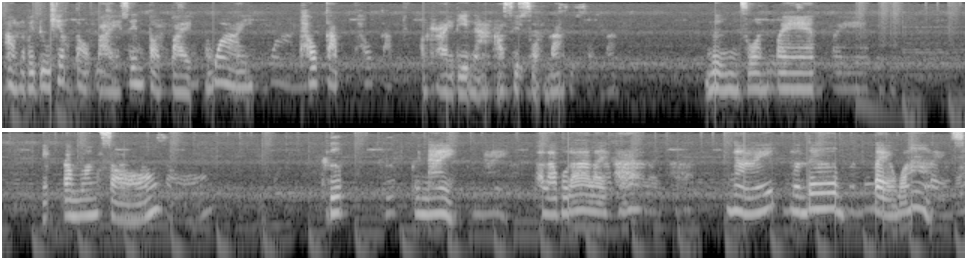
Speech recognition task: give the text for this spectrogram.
เอาเราไปดูเทียบต่อไป เส้นต่อไป y เท่ากับอะไรดีนะ เอาสิบส่วนบ้างหนึ่งส่วนแปด x กำลังสองคือ เป็นไงพาราโบลาอะไรคะหงายเหมือนเดิม แต่ว่าไซ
